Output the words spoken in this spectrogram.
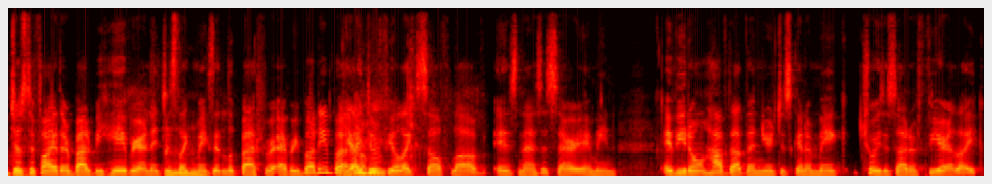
justify their bad behavior and it just like makes it look bad for everybody but i do feel like self-love is necessary i mean if you don't have that then you're just gonna make choices out of fear like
